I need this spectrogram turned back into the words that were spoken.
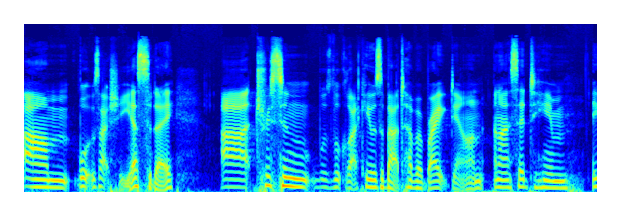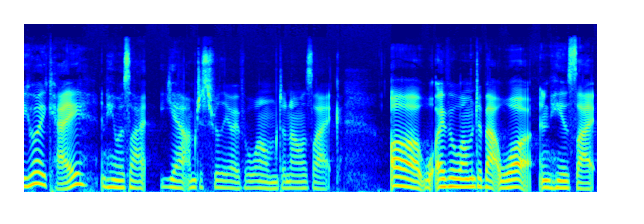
um what was actually yesterday, uh, Tristan was looked like he was about to have a breakdown, and I said to him, "Are you okay?" And he was like, "Yeah, I'm just really overwhelmed." And I was like, "Oh, well, overwhelmed about what?" And he was like,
